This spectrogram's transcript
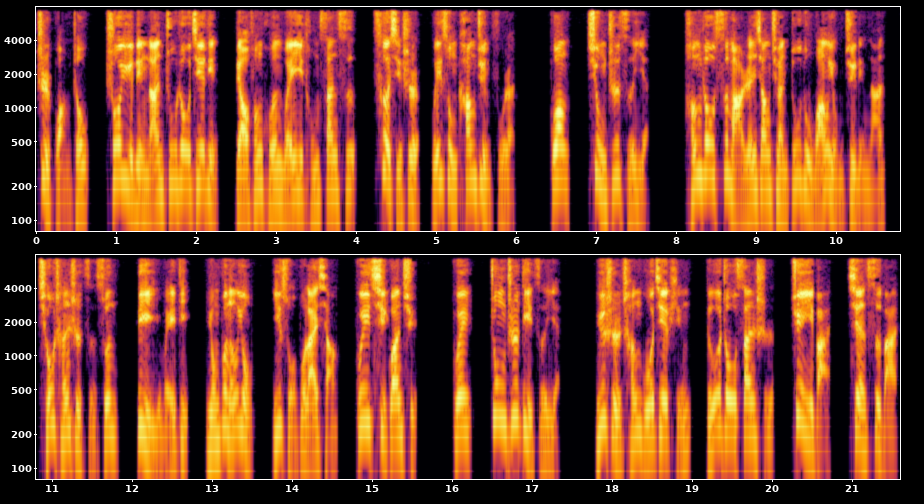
至广州，说欲岭南诸州皆定，表冯浑为一同三司，侧喜事为宋康郡夫人。光兄之子也。衡州司马任相劝都督王永据岭南，求陈氏子孙立以为帝，永不能用，以所不来降，归弃官去。归中之弟子也。于是陈国皆平，德州三十，郡一百，县四百。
